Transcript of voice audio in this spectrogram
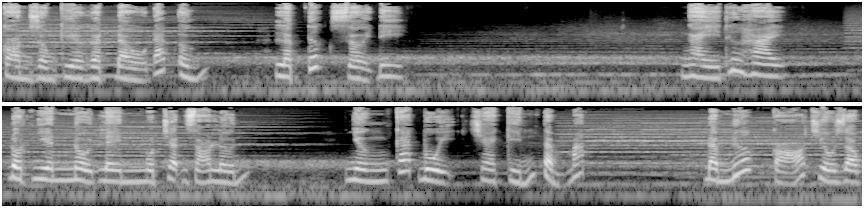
con rồng kia gật đầu đáp ứng. Lập tức rời đi. Ngày thứ hai, đột nhiên nổi lên một trận gió lớn. Nhưng cát bụi che kín tầm mắt. Đầm nước có chiều rộng,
